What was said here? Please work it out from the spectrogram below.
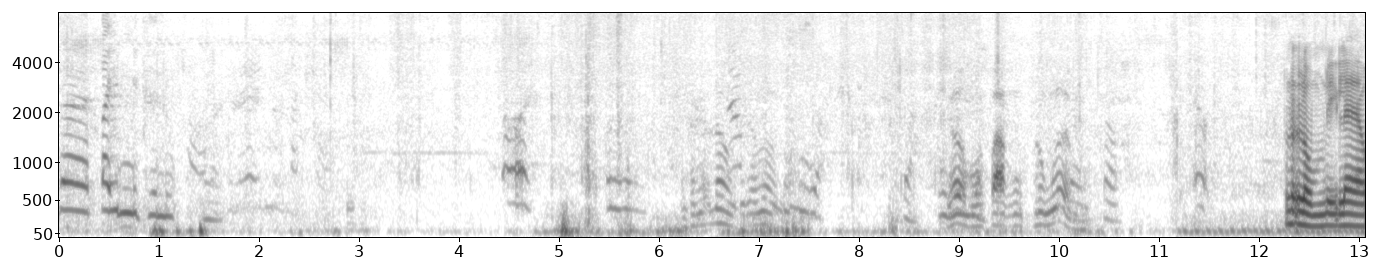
แต่ตีนนี่คือลูก เดี๋ยวผมปักปรุงเลย ลมอีกแล้ว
